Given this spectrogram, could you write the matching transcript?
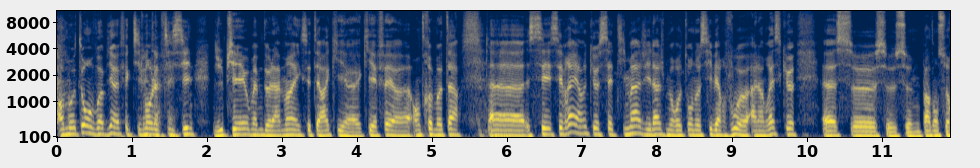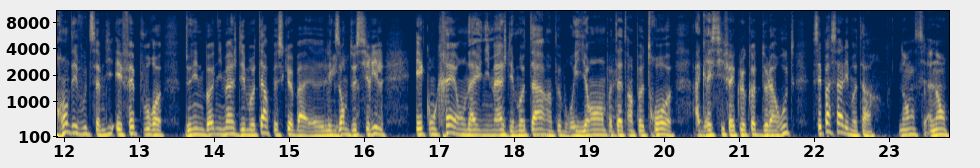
en moto, on voit bien effectivement le fait. petit signe du pied ou même de la main, etc., qui, euh, qui est fait euh, entre motards. Euh, c'est c'est vrai hein, que cette image, et là je me retourne aussi vers vous, euh, Alain Brest, que euh, ce, ce, ce, pardon, ce rendez-vous de samedi est fait pour euh, donner une bonne image des motards, parce que bah, euh, l'exemple de Cyril est concret. On a une image des motards un peu bruyants, peut-être un peu trop agressifs avec le code de la route. C'est pas ça les motards. Non, c'est- non,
